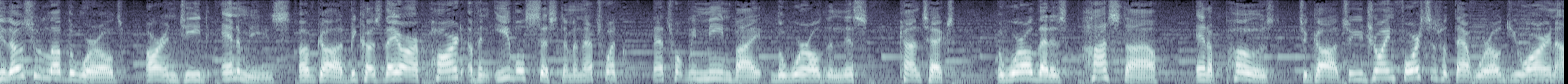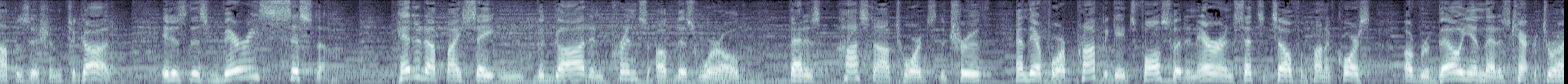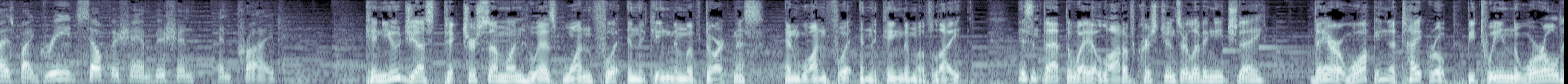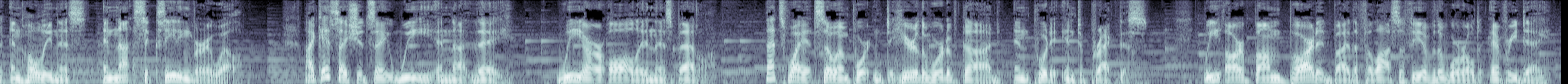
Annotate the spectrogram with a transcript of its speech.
See, those who love the world are indeed enemies of God because they are part of an evil system, and that's what, that's what we mean by the world in this context the world that is hostile and opposed to God. So you join forces with that world, you are in opposition to God. It is this very system, headed up by Satan, the God and prince of this world, that is hostile towards the truth and therefore propagates falsehood and error and sets itself upon a course of rebellion that is characterized by greed, selfish ambition, and pride. Can you just picture someone who has one foot in the kingdom of darkness and one foot in the kingdom of light? Isn't that the way a lot of Christians are living each day? They are walking a tightrope between the world and holiness and not succeeding very well. I guess I should say we and not they. We are all in this battle. That's why it's so important to hear the Word of God and put it into practice. We are bombarded by the philosophy of the world every day.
